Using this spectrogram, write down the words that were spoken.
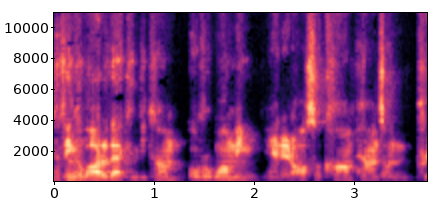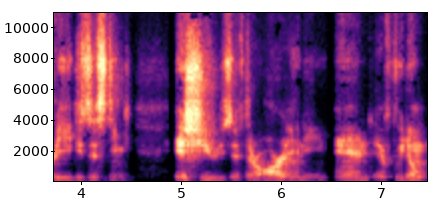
I think a lot of that can become overwhelming, and it also compounds on pre-existing issues if there are any. And if we don't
